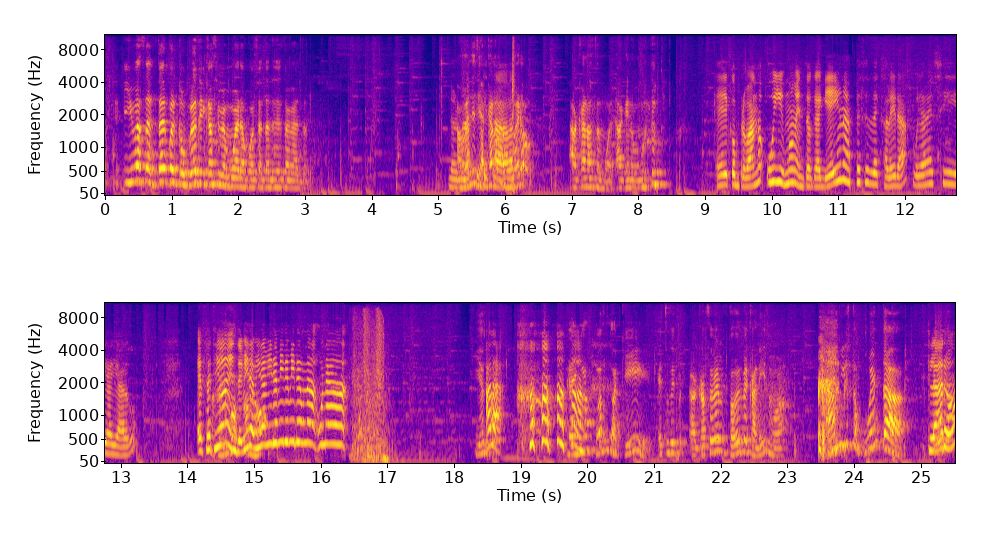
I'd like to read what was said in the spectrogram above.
Iba a saltar por completo y casi me muero por saltar desde tan alto. A ver, si acá no me muero, acá no se muere, aquí no me muero. Eh, comprobando. Uy, un momento, que aquí hay una especie de escalera. Voy a ver si hay algo. Efectivamente, mira, mira, mira, mira, mira, una... una... ¿Y esto? ¡Hala! hay unas cosas aquí. Esto, acá se ve todo el mecanismo. ¿Ah, me visto cuenta? Claro.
